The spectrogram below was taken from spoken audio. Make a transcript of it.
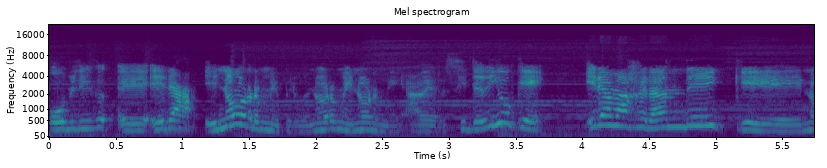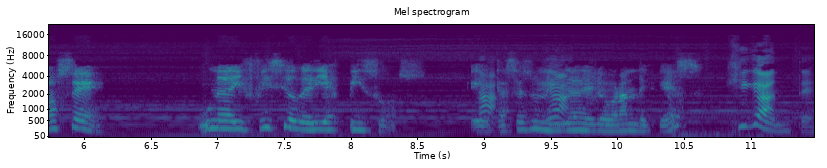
eh, era enorme, pero enorme, enorme. A ver, si te digo que era más grande que, no sé, un edificio de 10 pisos. Eh, ah, ¿Te haces una idea de lo grande que es? Gigante.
